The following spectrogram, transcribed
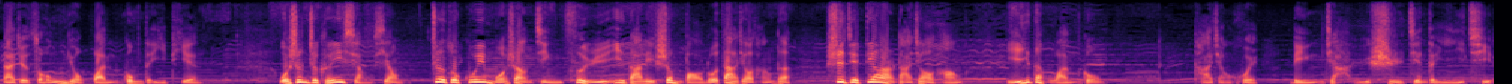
那就总有完工的一天。我甚至可以想象，这座规模上仅次于意大利圣保罗大教堂的。世界第二大教堂一旦完工，它将会凌驾于世间的一切。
